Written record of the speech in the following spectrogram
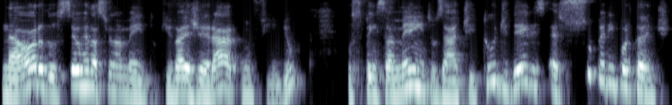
na hora do seu relacionamento que vai gerar um filho, os pensamentos, a atitude deles é super importante,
